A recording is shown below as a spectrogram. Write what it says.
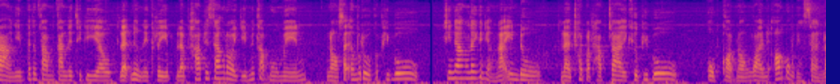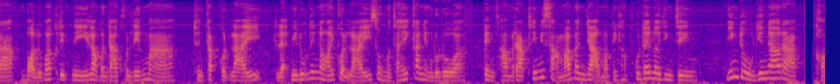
ต่างยิ้มไปตามๆกันเลยทีเดียว และหนึ่งในคลิป และภาพที่สร้างรอยยิ้มให้กับโมเมนต์น้องไซอันบรูกับพี่บู้ที่นั่งเล่นกันอย่างน่าเอ็นดู และช็อตประทับใจคือพี่บู้โอบกอดน้องไว้ในอ้อมอกอย่างแสนรัก บอกเลยว่าคลิปนี้เหล่าบรรดาคนเลี้ยงหมา ถึงกับกดไลค์และมีลูกน้อยๆกดไลค์ส่งหัวใจให้กันอย่างรัวๆเป็นความรักที่ไม่สามารถบรรยายออกมาเป็นคำพูดได้เลยจริง ๆ ยิ่งดูยิ่งน่ารัก ขอ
